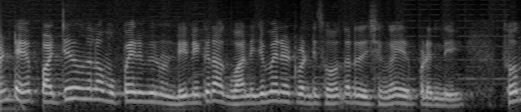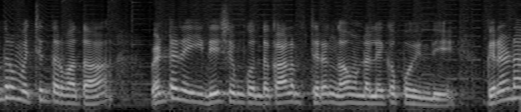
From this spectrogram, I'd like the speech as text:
అంటే పద్దెనిమిది వందల ముప్పై ఎనిమిది నుండి నికరాగ్వా నిజమైనటువంటి స్వతంత్ర దేశంగా ఏర్పడింది. స్వతంత్రం వచ్చిన తర్వాత వెంటనే ఈ దేశం కొంతకాలం స్థిరంగా ఉండలేకపోయింది. గెనడా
